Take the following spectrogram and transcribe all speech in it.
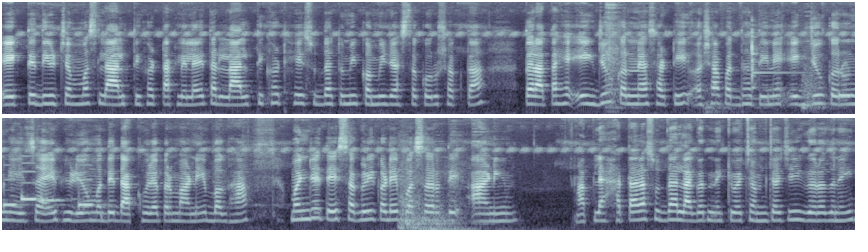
एक ते दीड चम्मच लाल तिखट टाकलेलं आहे. तर लाल तिखट हे सुद्धा तुम्ही कमी जास्त करू शकता. तर आता हे एकजीव करण्यासाठी अशा पद्धतीने एकजीव करून घ्यायचं आहे. व्हिडिओमध्ये दाखवल्याप्रमाणे बघा. म्हणजे ते सगळीकडे पसरते आणि आपल्या हातालासुद्धा लागत नाही किंवा चमच्याचीही गरज नाही.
